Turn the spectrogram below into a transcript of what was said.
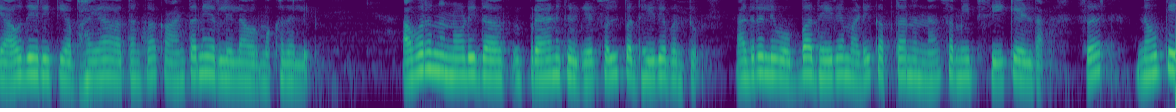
ಯಾವುದೇ ರೀತಿಯ ಭಯ, ಆತಂಕ ಕಾಣ್ತಾನೇ ಇರಲಿಲ್ಲ ಅವ್ರ ಮುಖದಲ್ಲಿ. ಅವರನ್ನು ನೋಡಿದ ಪ್ರಯಾಣಿಕರಿಗೆ ಸ್ವಲ್ಪ ಧೈರ್ಯ ಬಂತು. ಅದರಲ್ಲಿ ಒಬ್ಬ ಧೈರ್ಯ ಮಾಡಿ ಕಪ್ತಾನನ್ನು ಸಮೀಪಿಸಿ ಕೇಳ್ದ, ಸರ್, ನೌಕೆ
